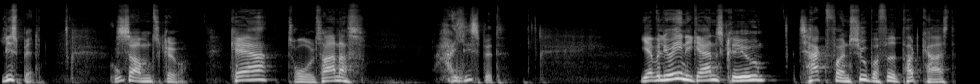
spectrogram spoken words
Lisbeth, cool. som skriver. Kære Troels Anders, Hej, Lisbeth. jeg vil jo egentlig gerne skrive tak for en super fed podcast,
